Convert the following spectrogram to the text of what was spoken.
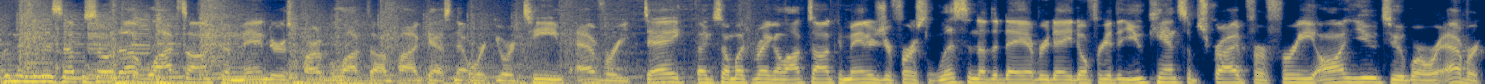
Welcome into this episode of Locked On Commanders, part of the Locked On Podcast Network, your team every day. Thanks so much for making Locked On Commanders your first listen of the day every day. Don't forget that you can subscribe for free on YouTube or wherever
